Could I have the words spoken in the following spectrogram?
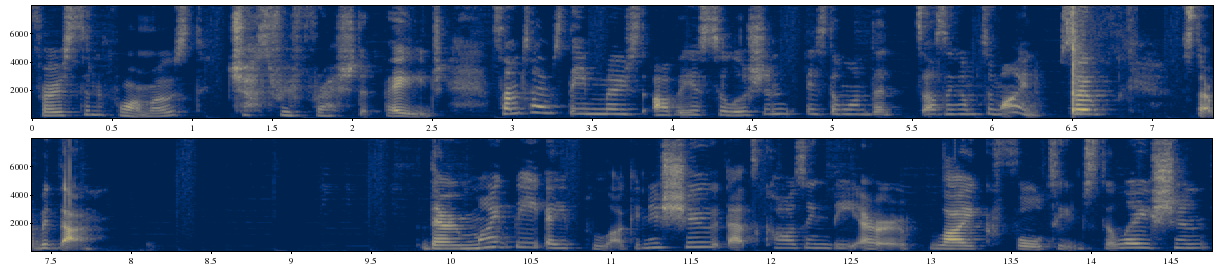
First and foremost, just refresh the page. Sometimes the most obvious solution is the one that doesn't come to mind. So start with that. There might be a plugin issue that's causing the error, like faulty installation,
